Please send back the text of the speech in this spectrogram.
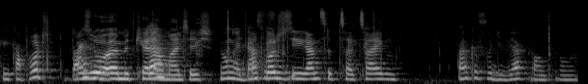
Geh kaputt. Danke. Also äh, mit Keller Dank- meinte ich. Junge, Das wollte ich dir die ganze Zeit zeigen. danke für die Werkbank, Junge.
